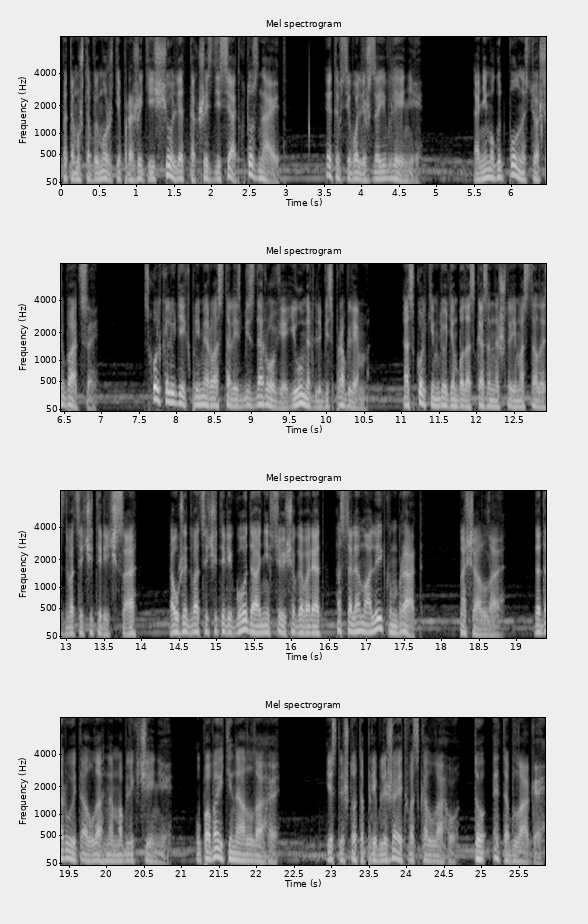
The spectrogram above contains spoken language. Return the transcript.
потому что вы можете прожить еще лет так 60, кто знает. Это всего лишь заявление. Они могут полностью ошибаться. Сколько людей, к примеру, остались без здоровья и умерли без проблем? А скольким людям было сказано, что им осталось 24 часа, а уже 24 года они все еще говорят «Ассаляму алейкум, брат». Маша Аллах, да дарует Аллах нам облегчение. Уповайте на Аллаха. Если что-то приближает вас к Аллаху, то это благо.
